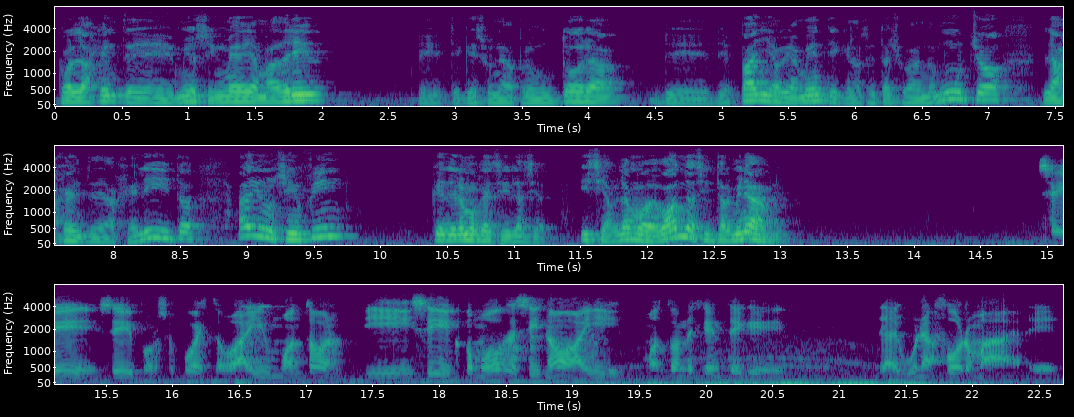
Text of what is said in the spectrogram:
con la gente de Music Media Madrid, este, que es una productora de, España, obviamente, y que nos está ayudando mucho, la gente de Angelito. Hay un sinfín que tenemos que decir gracias. Y si hablamos de bandas, interminable. Sí, sí, por supuesto, hay un montón. Y sí, como vos decís, ¿no? Hay un montón de gente que de alguna forma eh,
